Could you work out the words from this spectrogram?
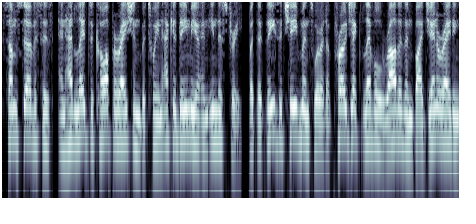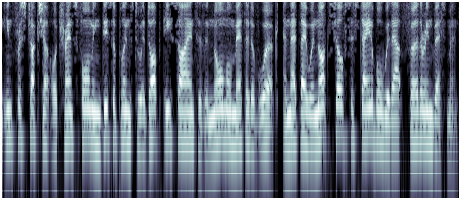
some services, and had led to cooperation between academia and industry, but that these achievements were at a project level rather than by generating infrastructure or transforming disciplines to adopt e-science as a normal method of work, and that they were not self-sustainable without further investment.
